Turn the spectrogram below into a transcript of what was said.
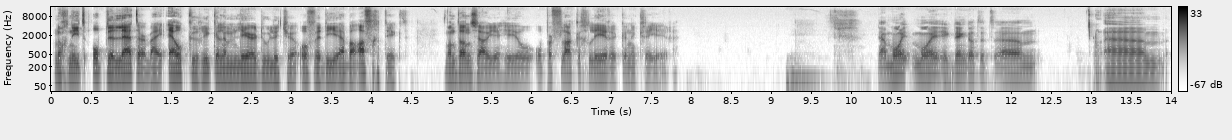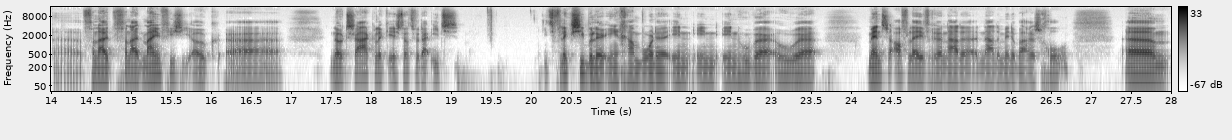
nog niet op de letter bij elk curriculum leerdoeletje of we die hebben afgetikt. Want dan zou je heel oppervlakkig leren kunnen creëren. Ja, mooi. mooi. Ik denk dat het um, um, vanuit, vanuit mijn visie ook uh, noodzakelijk is dat we daar iets, iets flexibeler in gaan worden. In, in, in hoe, we, hoe we mensen afleveren naar de, naar de middelbare school. Um,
